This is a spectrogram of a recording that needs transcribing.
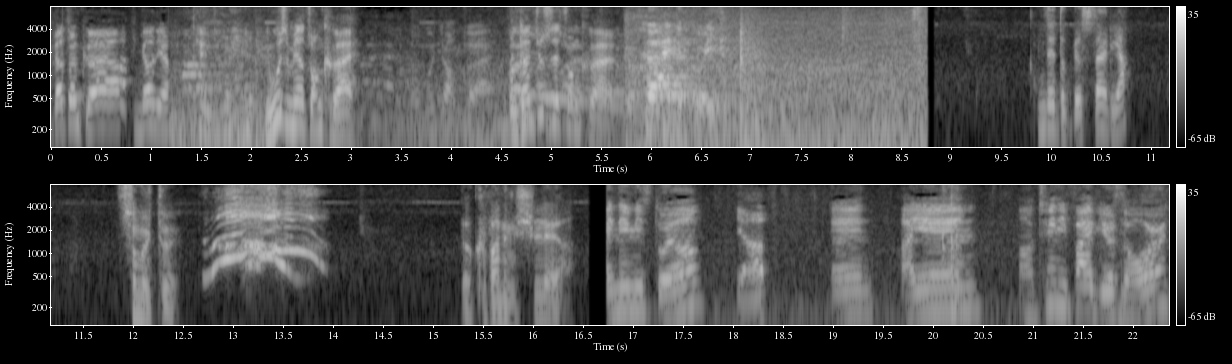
不要装可爱啊！警告你啊！你为什么要装可爱？我不装可爱，你刚刚就是在装可爱。可爱的鬼。 근데 너 몇 살이야? 스물둘. 너 그 반응 실례야. My name is 도영. Yup. And I am uh, 25 years old.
